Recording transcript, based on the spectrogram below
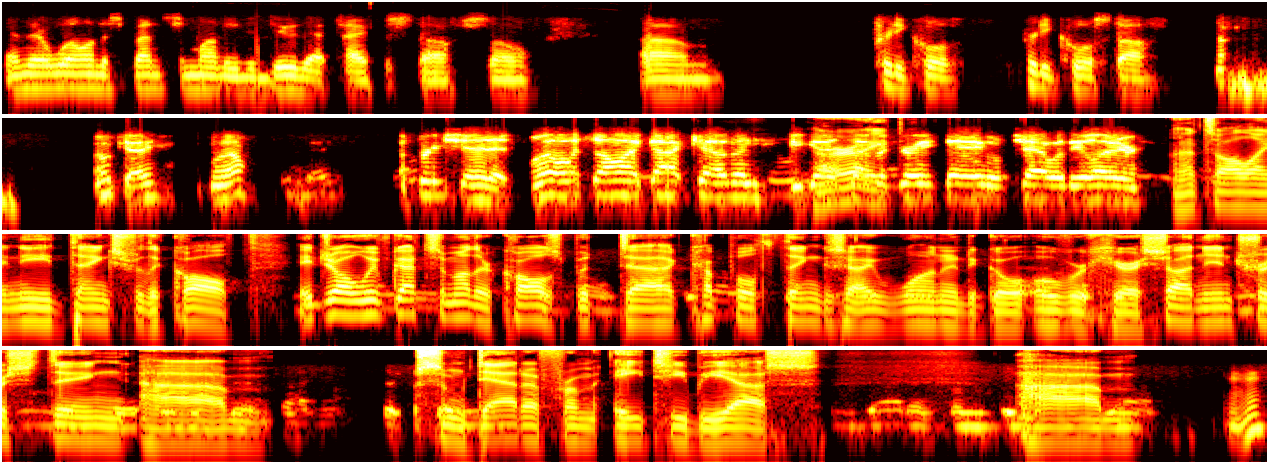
and they're willing to spend some money to do that type of stuff. So, um, pretty cool, pretty cool stuff. Okay. Well, appreciate it. Well, that's all I got, Kevin. You guys All have a great day. We'll chat with you later. That's all I need. Thanks for the call. Hey, Joel, we've got some other calls, but uh, a couple things I wanted to go over here. I saw an interesting, um, some data from ATBS. Um, Mhm.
